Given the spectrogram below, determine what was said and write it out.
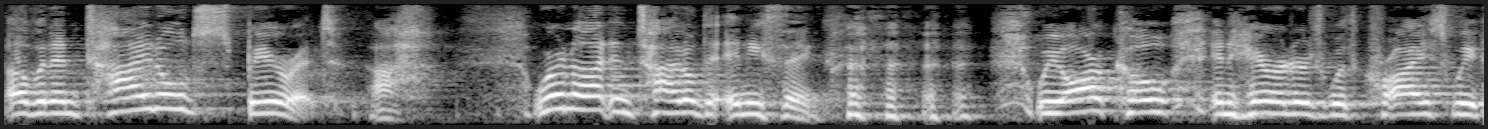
of an entitled spirit. Ah, we're not entitled to anything. we are co-inheritors with Christ. We,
